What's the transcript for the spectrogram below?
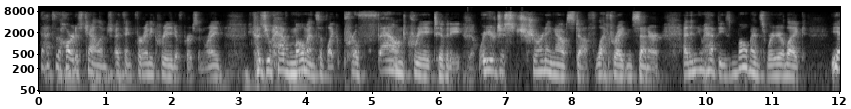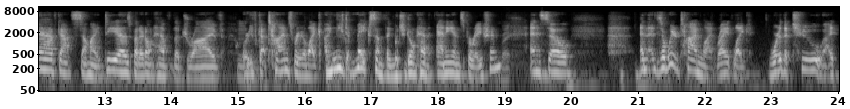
that's the hardest challenge, I think, for any creative person, right? Because you have moments of like profound creativity where you're just churning out stuff left, right, and center. And then you have these moments where you're like, yeah, I've got some ideas, but I don't have the drive. Or hmm. you've got times where you're like, I need to make something, but you don't have any inspiration. Right. And so, and it's a weird timeline, right? Like where the two I,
